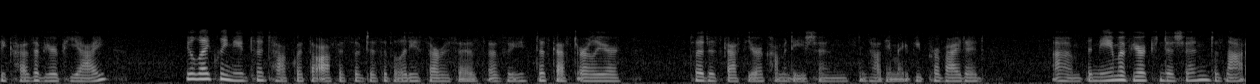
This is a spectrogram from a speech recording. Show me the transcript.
because of your PI, you'll likely need to talk with the Office of Disability Services, as we discussed earlier, to discuss your accommodations and how they might be provided. Um, the name of your condition does not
